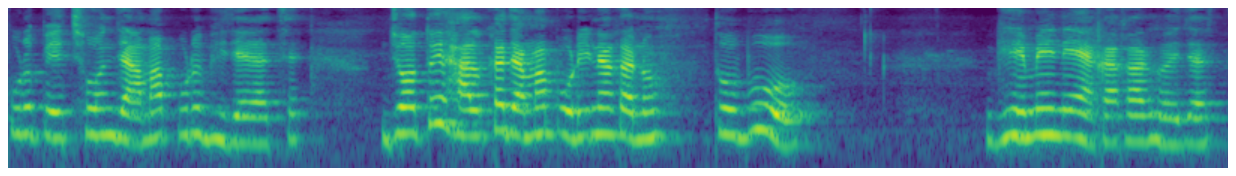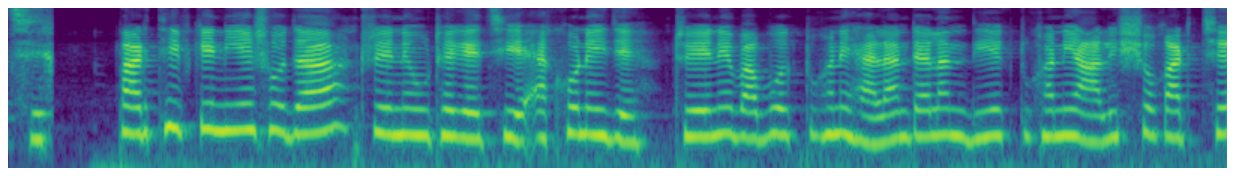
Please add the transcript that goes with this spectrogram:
পুরো পেছন জামা পুরো ভিজে গেছে। যতই হালকা জামা পরি না কেন, তবুও ঘেমে নে একাকার হয়ে যাচ্ছি। পার্থিবকে নিয়ে সোজা ট্রেনে উঠে গেছি। এখন এই যে ট্রেনে বাবু একটুখানি হেলান ট্যালান দিয়ে একটুখানি আলিস্য কাটছে।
